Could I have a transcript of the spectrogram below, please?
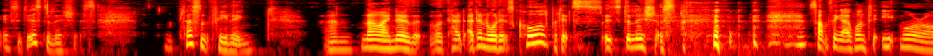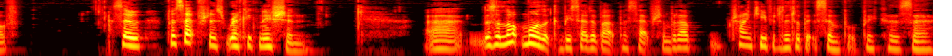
yes, it is delicious. Pleasant feeling. And now I know that, look, I, I don't know what it's called, but it's, it's delicious. Something I want to eat more of. So perception is recognition. Uh, there's a lot more that can be said about perception, but I'll try and keep it a little bit simple because uh,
